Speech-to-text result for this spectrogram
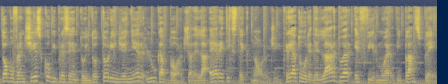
Dopo Francesco vi presento il dottor ingegner Luca Borgia della Heretics Technology, creatore dell'hardware e il firmware di Plants Play.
